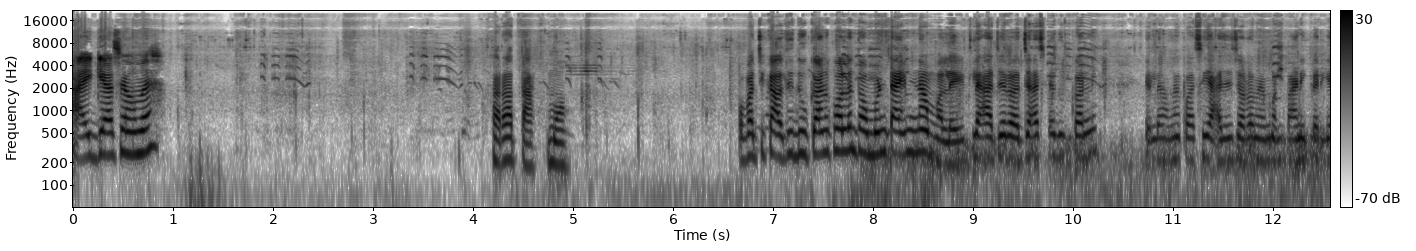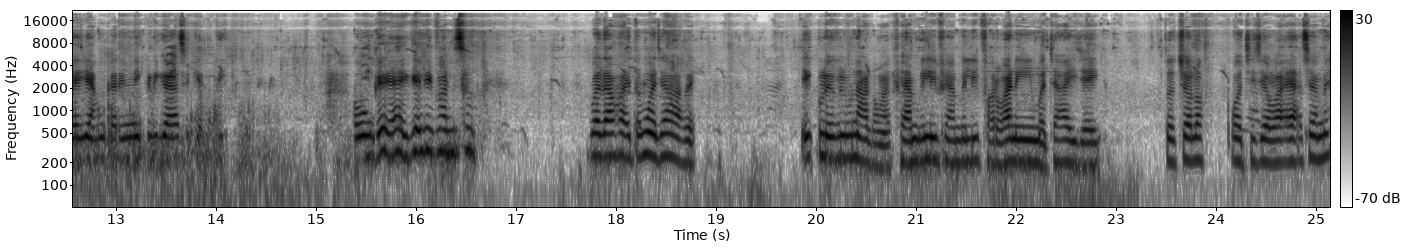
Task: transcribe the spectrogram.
આવી ગયા છે અમે. ખરા તાપમાં. પછી કાલથી દુકાન ખોલે તો અમને ટાઈમ ના મળે. એટલે આજે રજા છે દુકાનની. એટલે અમે પછી આજે ચલો મહેમાન પાણી કરી આવીએ. એમ કરીને નીકળી ગયા છે ક્યાંથી ઊંઘે આવી ગયેલી પણ શું બધા હોય તો મજા આવે. એકલું એકલું ના ગમે. ફેમિલી ફેમિલી ફરવાની મજા આવી જાય. તો ચલો, પહોંચી જવા આવ્યા છે અમે.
